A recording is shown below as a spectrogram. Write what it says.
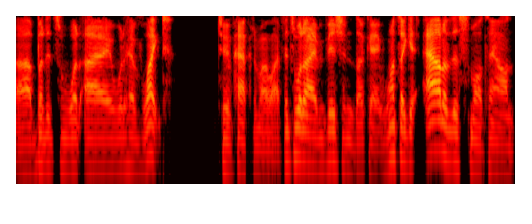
Uh, but it's what I would have liked to have happened in my life. It's what I envisioned. Okay, once I get out of this small town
